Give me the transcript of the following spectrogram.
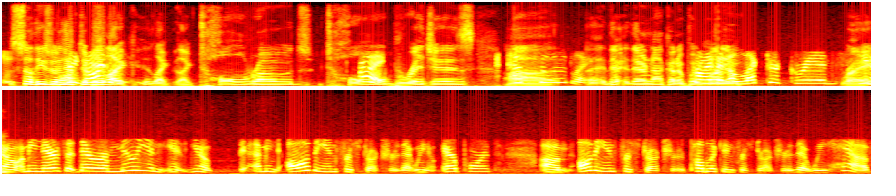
eh, So these would have to be like like like toll roads, toll Right. bridges. Absolutely. Uh, they're, they're not going to put private money. electric grids. Right. You know, I mean, there's a, there are a million. You know, I mean, all the infrastructure that we know, airports, um, all the infrastructure, public infrastructure that we have,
